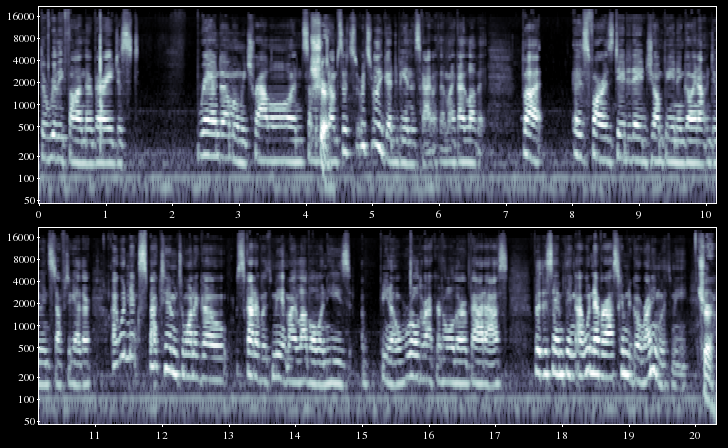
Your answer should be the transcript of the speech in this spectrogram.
they're really fun. They're very just random when we travel and some Sure. jumps. It's it's really good to be in the sky with him. Like I love it, but. As far as day to day jumping and going out and doing stuff together, I wouldn't expect him to want to go skydive with me at my level when he's, you know, world record holder, a badass. But the same thing, I would never ask him to go running with me Sure.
